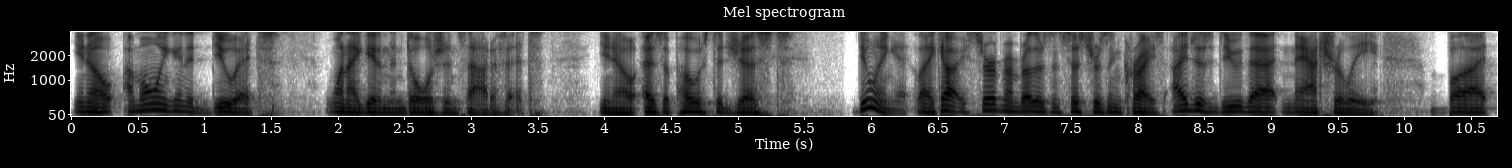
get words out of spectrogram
you know, I'm only going to do it when I get an indulgence out of it, you know, as opposed to just doing it. Like, oh, I serve my brothers and sisters in Christ. I just do that naturally. But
